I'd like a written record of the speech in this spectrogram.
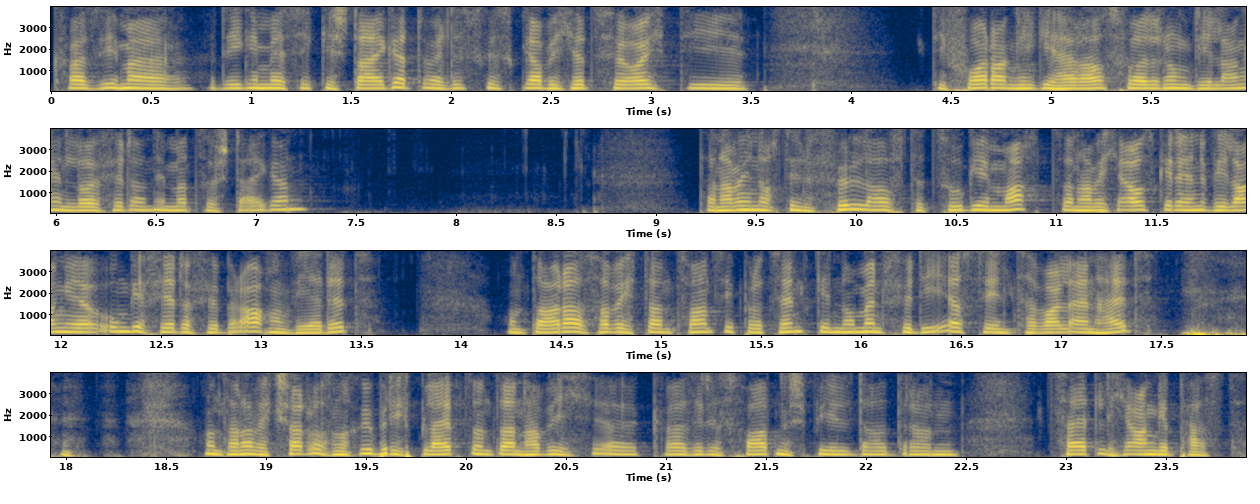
quasi immer regelmäßig gesteigert, weil das ist, glaube ich, jetzt für euch die, die vorrangige Herausforderung, die langen Läufe dann immer zu steigern. Dann habe ich noch den Fülllauf dazu gemacht. Dann habe ich ausgerechnet, wie lange ihr ungefähr dafür brauchen werdet. Und daraus habe ich dann 20% genommen für die erste Intervalleinheit. und dann habe ich geschaut, was noch übrig bleibt. Und dann habe ich äh, quasi das Fahrtenspiel daran zeitlich angepasst.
